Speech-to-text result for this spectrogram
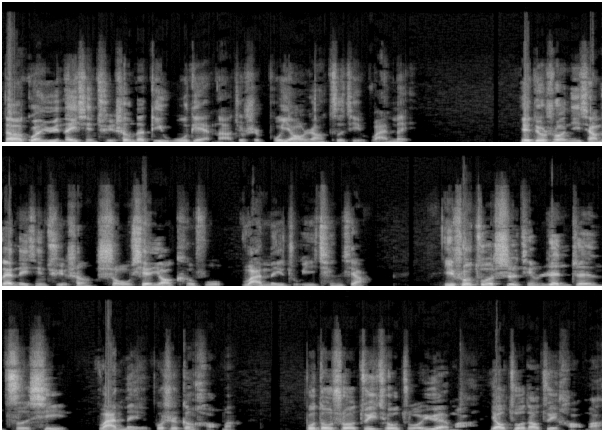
那关于内心取胜的第五点呢，就是不要让自己完美。也就是说，你想在内心取胜，首先要克服完美主义倾向。你说做事情认真仔细。完美不是更好吗？不都说追求卓越吗？要做到最好吗？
